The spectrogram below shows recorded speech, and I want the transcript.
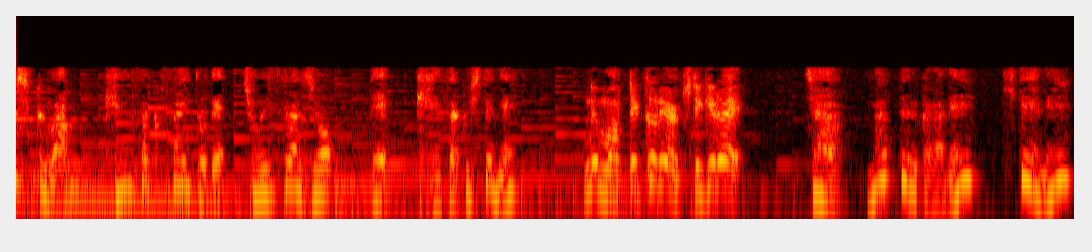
しくは検索サイトでチョイスラジオで検索してね。で、待ってっからや、来てきらい。じゃあ、待ってるからね。来てね。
